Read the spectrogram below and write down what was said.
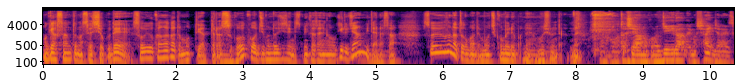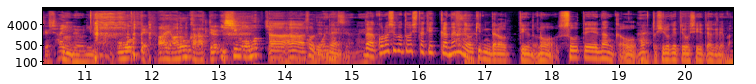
お客さんとの接触で、そういう考え方を持ってやったら、すごいこう自分の人生に積み重ねが起きるじゃんみたいなさ、そういうふうなところまで持ち込めればね、面白いんだけどね。私、あの、このディーラーの今、社員じゃないですけど、社員のように思って、あ、やろうかなって一瞬思っちゃう。ああ、そうだよね。だからこの仕事をした結果何が起きるんだろうっていうのの想定なんかをもっと広げて教えてあげればい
